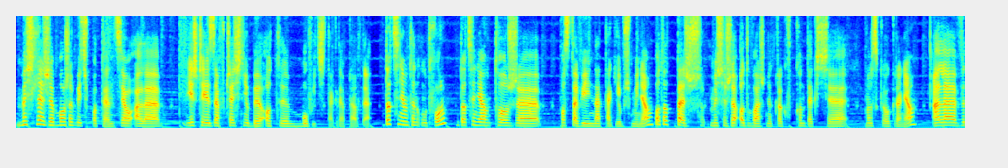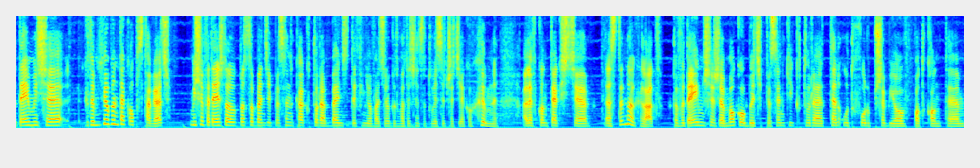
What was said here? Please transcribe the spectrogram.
Myślę, że może mieć potencjał, ale jeszcze jest za wcześnie, by o tym mówić tak naprawdę. Doceniam ten utwór, doceniam to, że postawili na takie brzmienia, bo to też myślę, że odważny krok w kontekście męskiego grania, ale wydaje mi się, gdybym miałbym tak obstawiać, mi się wydaje, że to po prostu będzie piosenka, która będzie definiować rok 2023 jako hymn, ale w kontekście następnych lat, to wydaje mi się, że mogą być piosenki, które ten utwór przebiją pod kątem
